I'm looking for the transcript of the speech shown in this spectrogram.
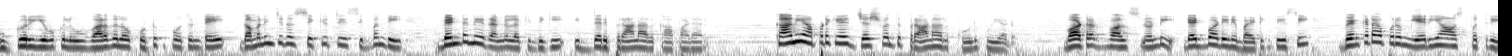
ముగ్గురు యువకులు వరదలో కొట్టుకుపోతుంటే గమనించిన సెక్యూరిటీ సిబ్బంది వెంటనే రంగంలోకి దిగి ఇద్దరి ప్రాణాలు కాపాడారు. కానీ అప్పటికే జశ్వంత్ ప్రాణాలు కోల్పోయాడు. వాటర్ ఫాల్స్ నుండి డెడ్ బాడీని బయటికి తీసి వెంకటాపురం ఏరియా ఆసుపత్రి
